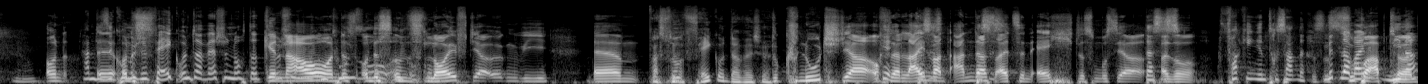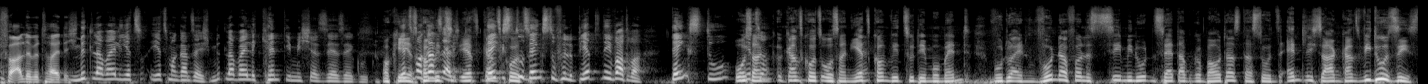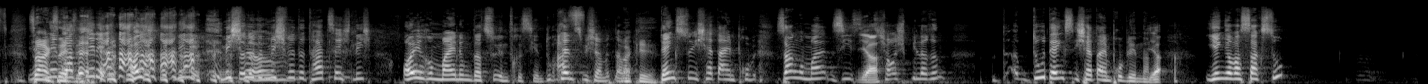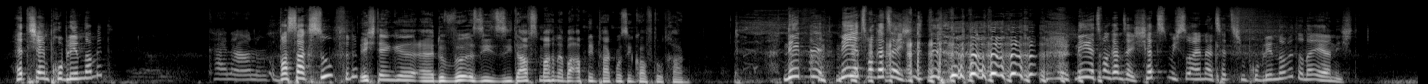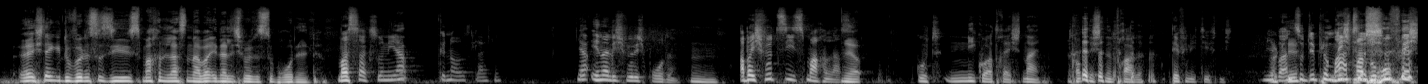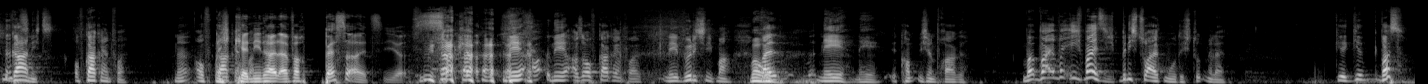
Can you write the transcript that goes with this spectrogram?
Und, Haben diese äh, und komische Fake-Unterwäsche noch dazwischen. Genau, und, tun das, so und, das, und es läuft ja irgendwie. Ähm, Was für Fake-Unterwäsche. du knutscht ja auf Okay, der Leinwand ist- anders ist- als in echt. Das muss ja. Das also, ist fucking interessant. das ist mittlerweile, super abturn Nina, für alle Beteiligten. Mittlerweile, jetzt, jetzt mal ganz ehrlich, mittlerweile kennt ihr mich ja sehr, sehr gut. Okay, jetzt, jetzt mal ganz zu- ehrlich. jetzt ganz denkst du, kurz. denkst du, Philipp, jetzt, nee, warte mal. Denkst du, Osan, jetzt, ganz kurz, Osan, jetzt kommen wir zu dem Moment, wo du ein wundervolles 10-Minuten-Setup gebaut hast, dass du uns endlich sagen kannst, wie du es siehst. Sag's nee, endlich. nee, nee, Eu- nee, nee. Mich, würde, mich würde tatsächlich eure Meinung dazu interessieren. Du kennst mich ja mittlerweile. Okay. Denkst du, ich hätte ein Problem? Sagen wir mal, sie ist Ja. jetzt Schauspielerin. Du denkst, ich hätte ein Problem damit. Ja. Jenga, was sagst du? Hätte ich ein Problem damit? Keine Ahnung. Was sagst du, Philipp? Ich denke, äh, du sie, sie darf es machen, aber ab dem Tag muss sie ein Kopftuch tragen. Nee, nee, nee, jetzt mal ganz ehrlich. nee, jetzt mal ganz ehrlich. Schätzt du mich so ein, als hätte ich ein Problem damit oder eher nicht? Äh, ich denke, du würdest sie es machen lassen, aber innerlich würdest du brodeln. Was sagst du, Nia? Ja, genau das Gleiche. Innerlich würde ich brodeln. Aber ich würde sie es machen lassen. Ja. Gut, Nico hat recht. Nein, kommt nicht in Frage. Definitiv nicht. Wir Okay. waren zu diplomatisch. Nicht mal beruflich, gar nichts. Auf gar keinen Fall. Ne? Auf gar Ich kenne ihn halt einfach besser als ihr. Nee, nee, also auf gar keinen Fall. Nee, würde ich nicht machen. Warum? Weil, nee, nee, kommt nicht in Frage. Weil, weil ich weiß nicht, bin ich zu altmodisch, tut mir leid. Was?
